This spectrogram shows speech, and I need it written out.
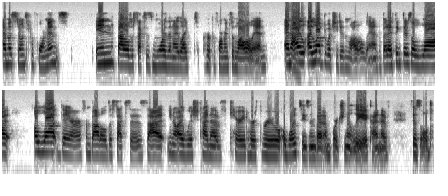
Emma Stone's performance in Battle of the Sexes more than I liked her performance in La La Land. And I, I loved what she did in La La Land, but I think there's a lot a lot there from Battle of the Sexes that, you know, I wish kind of carried her through award season, but unfortunately it kind of fizzled.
